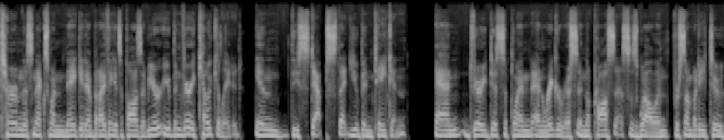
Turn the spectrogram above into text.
term this next one negative, but I think it's a positive. You're you've been very calculated in the steps that you've been taken and very disciplined and rigorous in the process as well. And for somebody to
